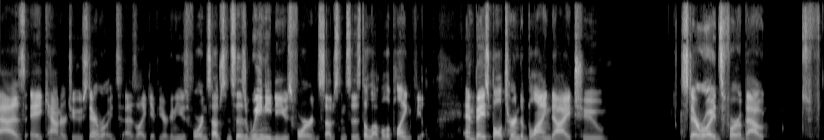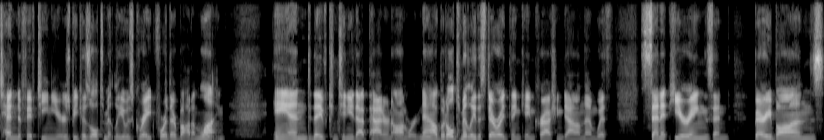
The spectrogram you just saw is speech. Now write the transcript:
as a counter to steroids. As like, if you're going to use foreign substances, we need to use foreign substances to level the playing field. And baseball turned a blind eye to steroids for about 10 to 15 years because ultimately it was great for their bottom line. And they've continued that pattern onward now. But ultimately, the steroid thing came crashing down on them with Senate hearings and Barry Bonds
